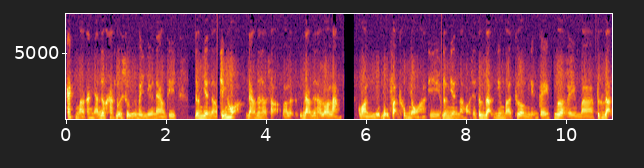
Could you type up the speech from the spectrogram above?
cách mà các nhà nước khác đối xử với mình như thế nào, thì đương nhiên là chính họ đang rất là sợ và cũng đang rất là lo lắng. Còn một bộ phận không nhỏ thì đương nhiên là họ sẽ tức giận, nhưng mà thường những cái người mà tức giận,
